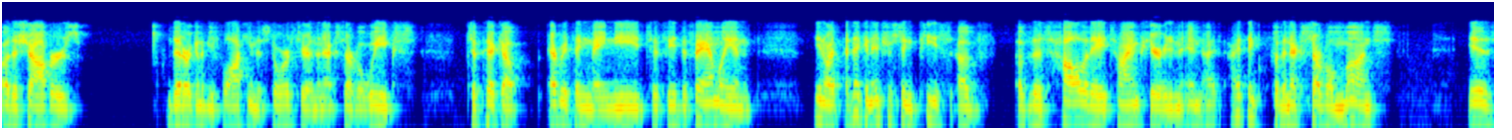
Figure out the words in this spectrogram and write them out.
are the shoppers that are going to be flocking the stores here in the next several weeks to pick up everything they need to feed the family. And you know, I, I think an interesting piece of of this holiday time period, and, and I, I think for the next several months, is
